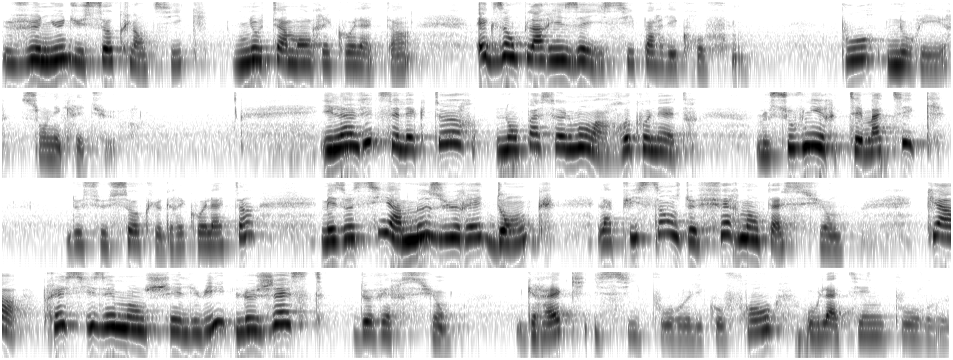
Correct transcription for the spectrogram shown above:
venus du socle antique, notamment gréco-latin, exemplarisé ici par les Crofons, pour nourrir son écriture. Il invite ses lecteurs non pas seulement à reconnaître le souvenir thématique de ce socle gréco-latin, mais aussi à mesurer donc la puissance de fermentation qu'a précisément chez lui le geste de version, grecque, ici pour Lycophron, ou latine pour euh,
